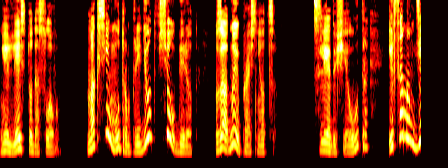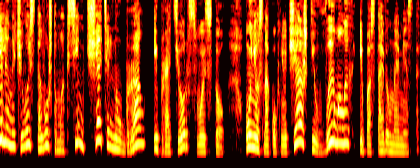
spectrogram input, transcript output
Не лезь туда словом. Максим утром придет, все уберет, заодно и проснется. Следующее утро и в самом деле началось с того, что Максим тщательно убрал и протер свой стол, унес на кухню чашки, вымыл их и поставил на место.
